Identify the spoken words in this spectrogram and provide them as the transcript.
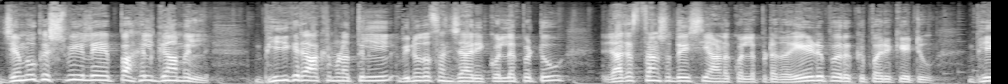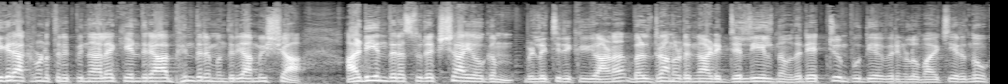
ജമ്മു കശ്മീരിലെ പഹൽഗാമിൽ ഭീകരാക്രമണത്തിൽ വിനോദസഞ്ചാരി കൊല്ലപ്പെട്ടു. രാജസ്ഥാൻ സ്വദേശിയാണ് കൊല്ലപ്പെട്ടത്. ഏഴ് പേർക്ക് പരിക്കേറ്റു. ഭീകരാക്രമണത്തിന് പിന്നാലെ കേന്ദ്ര ആഭ്യന്തരമന്ത്രി അമിത്ഷാ അടിയന്തര സുരക്ഷാ യോഗം വിളിച്ചിരിക്കുകയാണ്. ബൽറാം നെടുങ്ങാടി ഡൽഹിയിൽ നിന്നും അതിന്റെ ഏറ്റവും പുതിയ വിവരങ്ങളുമായി ചേരുന്നു.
